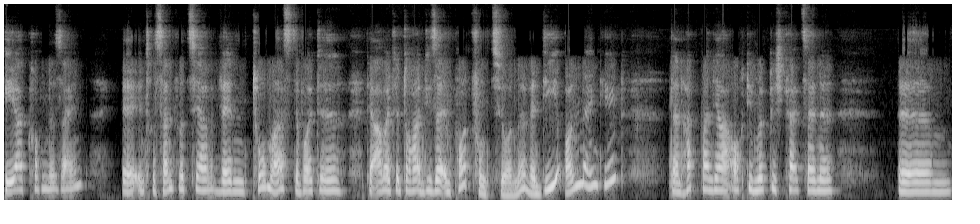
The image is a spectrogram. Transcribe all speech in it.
eher kommende sein. Äh, interessant wird es ja, wenn Thomas, der wollte, der arbeitet doch an dieser Importfunktion. Ne? Wenn die online geht, dann hat man ja auch die Möglichkeit, seine ähm,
